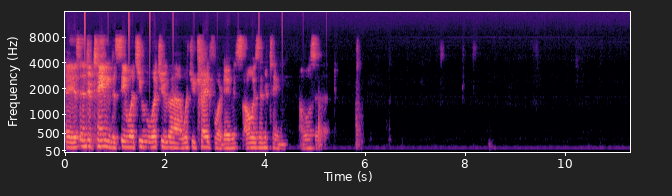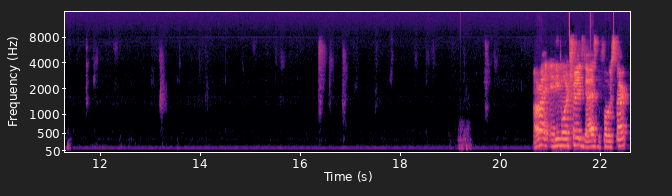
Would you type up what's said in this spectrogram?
hey, it's entertaining to see what you what you uh, what you trade for, Davis. Always entertaining. I will say that. All right, any more trades, guys, before we start?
